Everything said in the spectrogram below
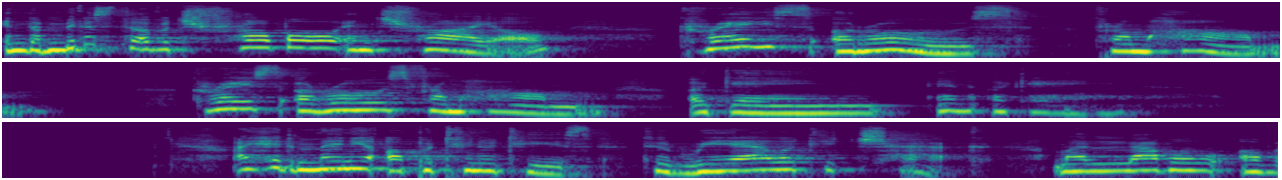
in the midst of trouble and trial, grace arose from harm. Grace arose from harm again and again. I had many opportunities to reality check my level of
